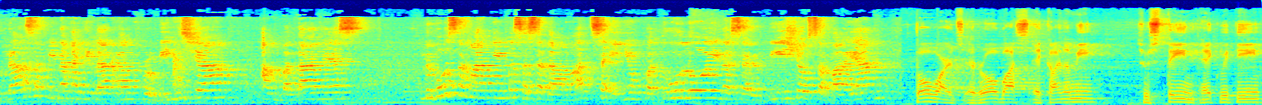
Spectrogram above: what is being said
Mula sa pinakahilagang probinsya, ang Batanes, lubos ang aking pasasalamat sa inyong patuloy na serbisyo sa bayan towards a robust economy, sustained equity,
